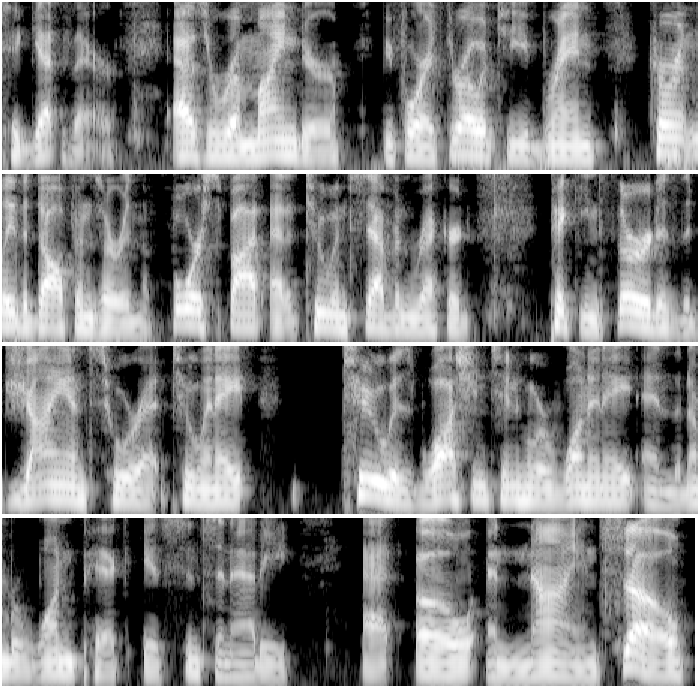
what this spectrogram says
to get there? As a reminder, before I throw it to you, Brain, currently the Dolphins are in the four spot at a two and seven record. Picking third is the Giants, who are at two and eight. Two is Washington, who are one and eight, and the number one pick is Cincinnati at 0 and 9. So,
